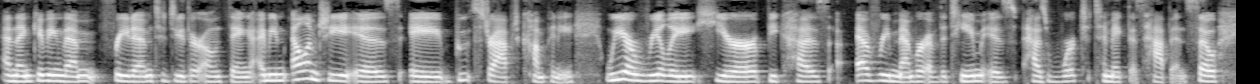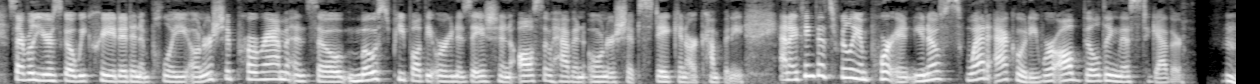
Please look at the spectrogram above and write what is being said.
and then giving them freedom to do their own thing. I mean, LMG is a bootstrapped company. We are really here because every member of the team is has worked to make this happen. So several years ago we created an employee ownership program and so most people at the organization also have an ownership stake in our company. And I think that's really important. You know, sweat equity. We're all building this together. Hmm.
